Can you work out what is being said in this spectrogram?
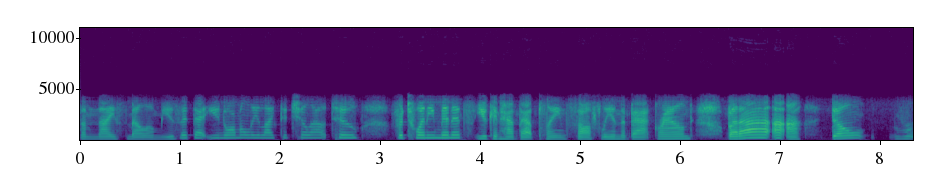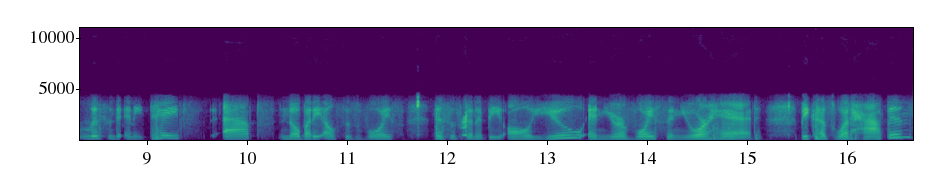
some nice mellow music that you normally like to chill out to for 20 minutes, you can have that playing softly in the background. But uh uh uh, don't r- listen to any tapes, apps, nobody else's voice. This is going to be all you and your voice in your head because what happens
